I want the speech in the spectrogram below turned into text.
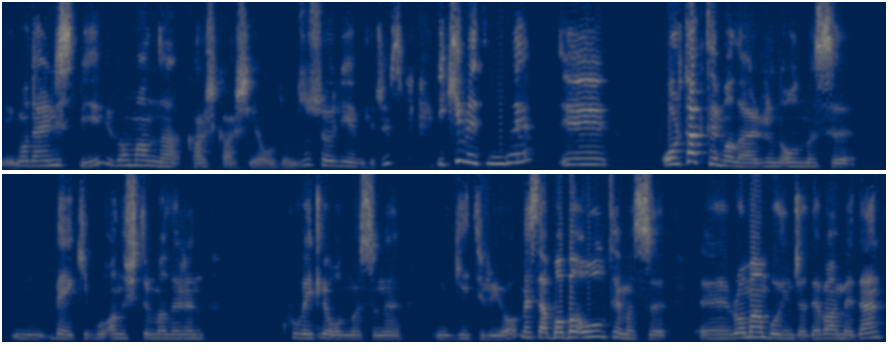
modernist bir romanla karşı karşıya olduğumuzu söyleyebiliriz. İki metinde e, ortak temaların olması belki bu anıştırmaların kuvvetli olmasını getiriyor. Mesela baba oğul teması e, roman boyunca devam eden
